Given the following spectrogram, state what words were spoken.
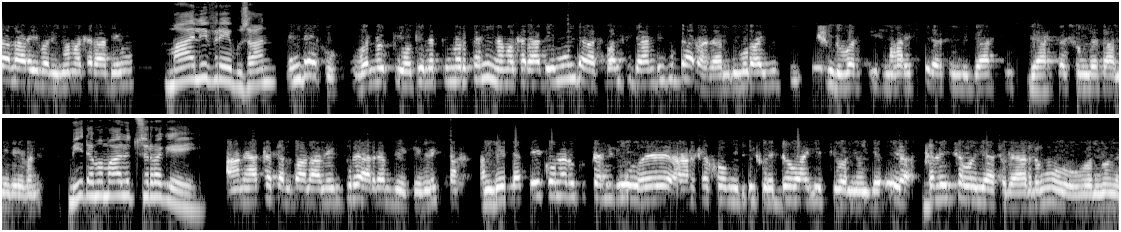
caalaa reebanii nama karaa deemu. Maaliif reebu isaan? Hin beeku. Wannooti hoteelatti marsanii nama karaa deemuu hunda asfaaltii daandii guddaadha. Daandii buraayyuutti dubartiis sun jaarsi jaarsa hunda isaanii reeban. Miidhama maalitu sirra ga'e? Ani akka talbaa laaleen ture arrabdeetti beektaa. Andeellatti eekoon argutan iyyuu harka e, koomitii iddoo baay'eetti wannoon jedhu e, kaleessa wayyaa ture arrabu wannoon.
